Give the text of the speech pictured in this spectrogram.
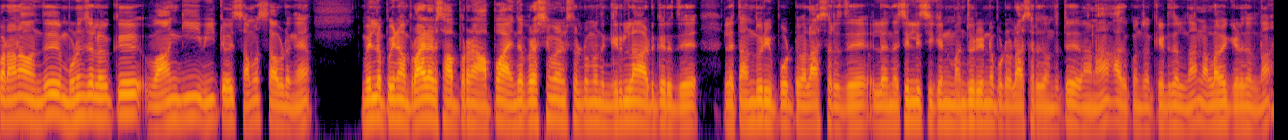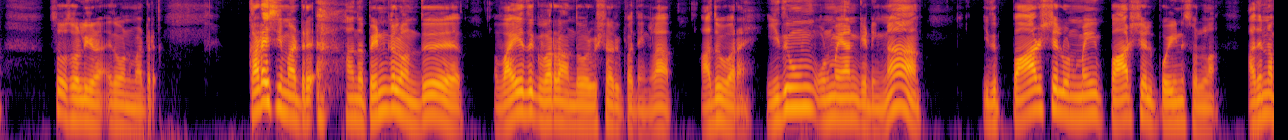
பட் ஆனால் வந்து முடிஞ்ச அளவுக்கு வாங்கி வீட்டை வச்சு சமைச்சு சாப்பிடுங்க. வெளில போய் நான் ப்ராய்லர் சாப்பிட்றேன். அப்பா எந்த பிரச்சனையும் இல்லைன்னு சொல்லிட்டு வந்து கிரில்லாம் அடுக்கிறது இல்லை தந்தூரி போட்டு விளாசுறது இல்லை இந்த சில்லி சிக்கன் மஞ்சூரியன் போட்டு விளாசுறது வந்துட்டு வேணாம். அது கொஞ்சம் கெடுதல் தான். நல்லாவே கெடுதல் தான். ஸோ சொல்லிக்கிறேன். இது ஒன்று மேட்ரு கடைசி மாற்று. அந்த பெண்கள் வந்து வயதுக்கு வர்ற அந்த ஒரு விஷயம் இருக்குது பார்த்தீங்களா அது வரேன். இதுவும் உண்மையான்னு கேட்டிங்கன்னா இது பார்ஷியல் உண்மை பார்ஷியல் பொய்ன்னு சொல்லலாம். அது என்ன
